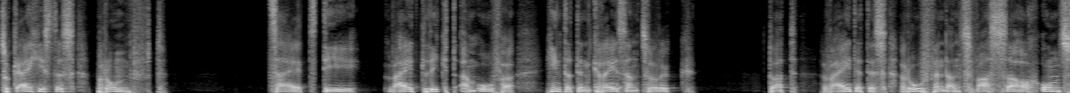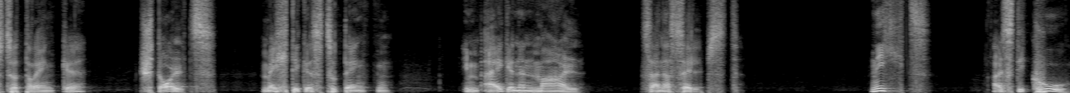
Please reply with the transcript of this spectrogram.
Zugleich ist es Brunft, Zeit, die weit liegt am Ufer, hinter den Gräsern zurück. Dort weidet es rufend ans Wasser auch uns zur Tränke, Stolz, Mächtiges zu denken, im eigenen Mahl seiner selbst. Nichts als die Kuh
